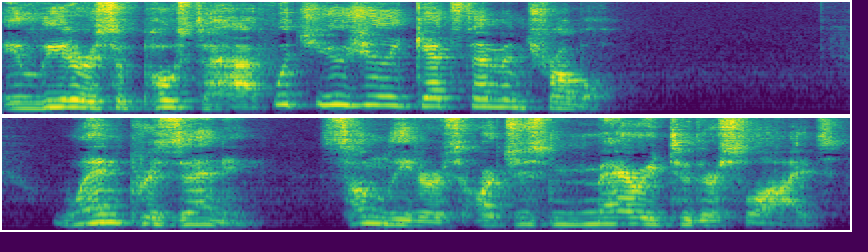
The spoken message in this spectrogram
a leader is supposed to have, which usually gets them in trouble. When presenting, some leaders are just married to their slides,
